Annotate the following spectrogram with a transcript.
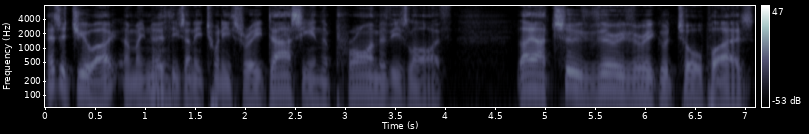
As a duo, I mean, mm. Murphy's mm. only 23, Darcy in the prime of his life. They are two very, very good tall players,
